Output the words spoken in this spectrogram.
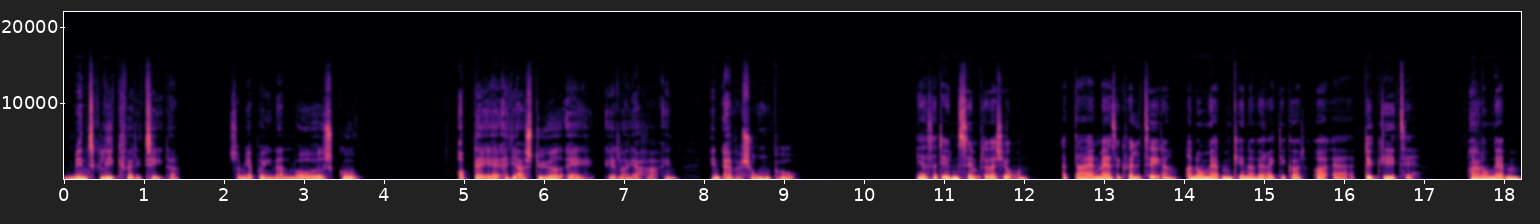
menneskelige kvaliteter, som jeg på en eller anden måde skulle opdage, at jeg er styret af, eller jeg har en, en aversion på. Ja, så det er jo den simple version, at der er en masse kvaliteter, og nogle af dem kender vi rigtig godt og er dygtige til. Og ja. nogle af dem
